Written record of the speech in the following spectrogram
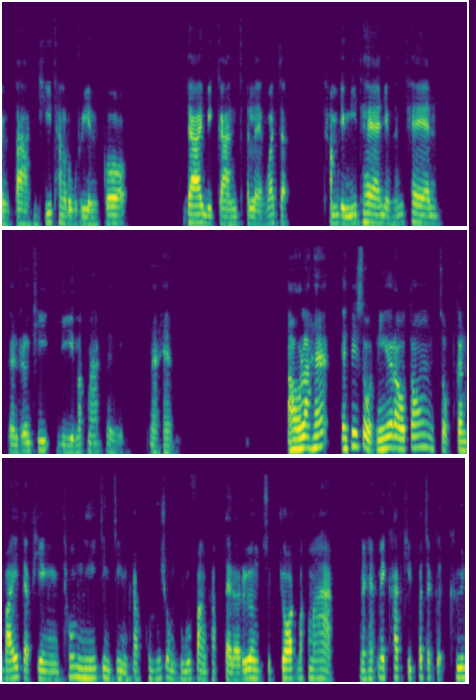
ต่างๆ ที่ทางโรงเรียนก็ได้มีการแถลงว่าจะทำอย่างนี้แทนอย่างนั้นแทนเป็นเรื่องที่ดีมาก ๆ เลยนะฮะ เอาละฮะ เอพิโซดนี้เราต้องจบกันไว้แต่เพียงเท่านี้จริง ๆ ครับ คุณผู้ชมคุณผู้ฟังครับ แต่ละเรื่องสุดยอดมากๆนะฮะไม่คาดคิดว่าจะเกิดขึ้น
